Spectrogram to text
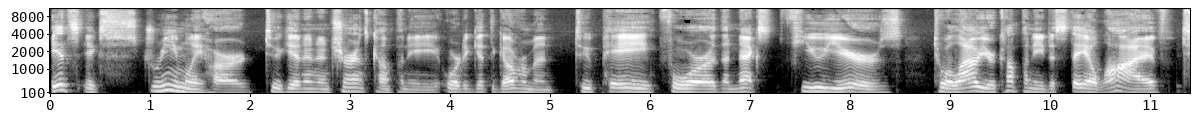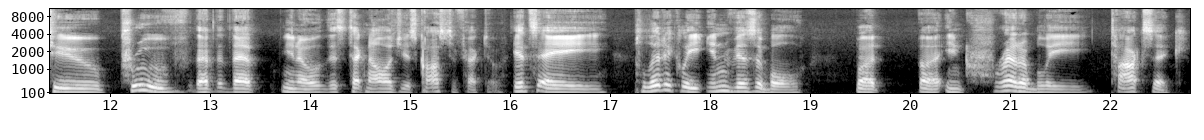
it's extremely hard to get an insurance company or to get the government to pay for the next few years to allow your company to stay alive to prove that that you know this technology is cost effective it's a politically invisible but an incredibly toxic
